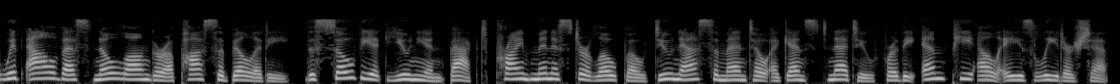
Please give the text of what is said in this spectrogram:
With Alves no longer a possibility, the Soviet Union backed Prime Minister Lopo do Nascimento against Neto for the MPLA's leadership.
